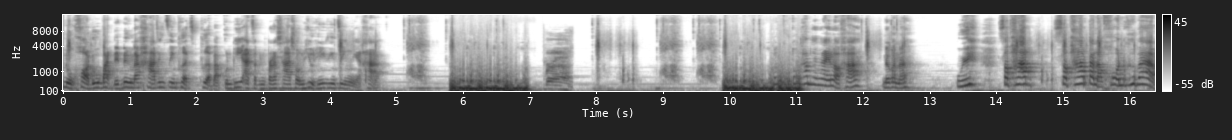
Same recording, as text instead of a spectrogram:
หนูขอดูบัตรนิดนึงนะคะ จริง ๆ เผื่อเผื่อแบบคุณพี่อาจจะเป็นประชาชนที่อยู่ที่นี่จริง ๆ อย่างเงี้ยค่ะ Bruh มันต้องทำยังไงเหรอคะ เดี๋ยวก่อนนะ อุ๊ยสภาพสภาพแต่ละคนคือแบบ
